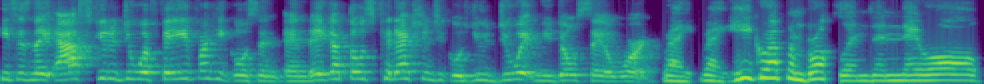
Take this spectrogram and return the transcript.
he says, they ask you to do a favor." He goes, "And and they got those connections." He goes, "You do it, and you don't say a word." Right, right. He grew up in Brooklyn, and they were all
